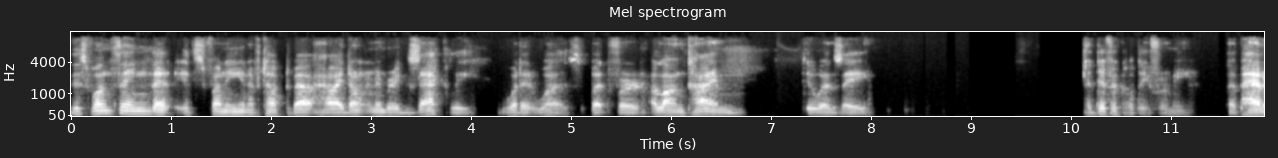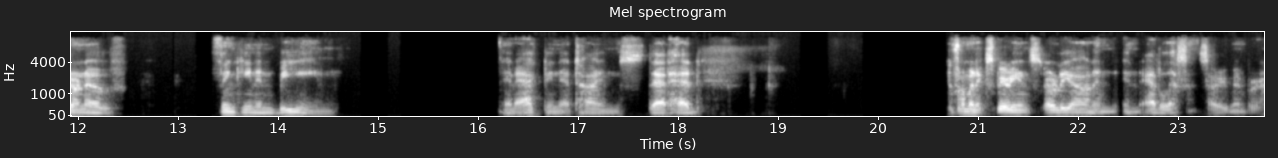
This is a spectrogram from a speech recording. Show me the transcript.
this one thing that it's funny, and I've talked about how I don't remember exactly what it was, but for a long time, it was a a difficulty for me, a pattern of thinking and being and acting at times that had from an experience early on in, in adolescence, I remember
